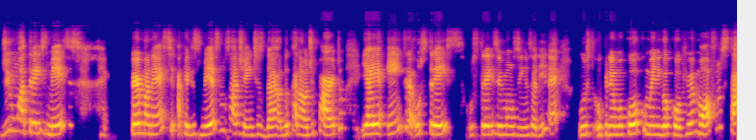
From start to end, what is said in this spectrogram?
De um a três meses, permanece aqueles mesmos agentes da, do canal de parto, e aí entra os três, os três irmãozinhos ali, né? O, pneumococo, o meningococo e o hemófilos, tá?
